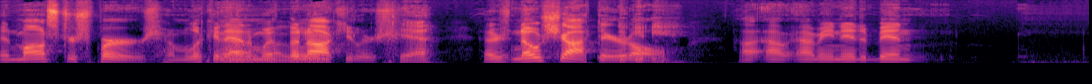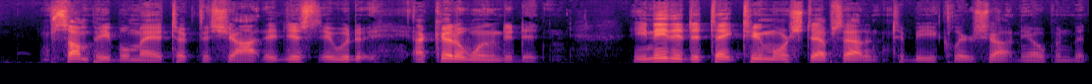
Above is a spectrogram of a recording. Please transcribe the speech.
and monster spurs. I'm looking at Oh, them my with Lord. binoculars. Yeah. There's no shot there at all. I, I, I mean, it'd have been. Some people may have took the shot. It just it would. I could have wounded it. He needed to take two more steps out to be a clear shot in the open. But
